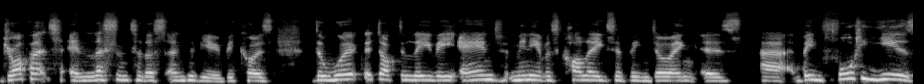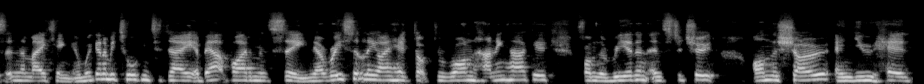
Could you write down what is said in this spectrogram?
drop it and listen to this interview because the work that Dr. Levy and many of his colleagues have been doing is uh, been 40 years in the making. And we're going to be talking today about vitamin C. Now, recently I had Dr. Ron Hunninghake from the Riordan Institute on the show, and you had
